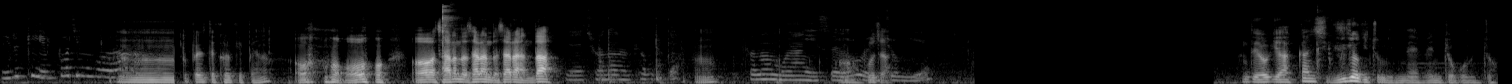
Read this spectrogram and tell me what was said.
이렇게 예뻐진 거야. 음, 또 뺄 때 그렇게 빼나? 어, 어, 어, 잘한다, 잘한다, 잘한다. 이제 전원을 켜볼게. 응. 전원 모양이 있어요. 어, 보자. 왼쪽 위에. 근데 여기 약간씩 유격이 좀 있네, 왼쪽, 오른쪽.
